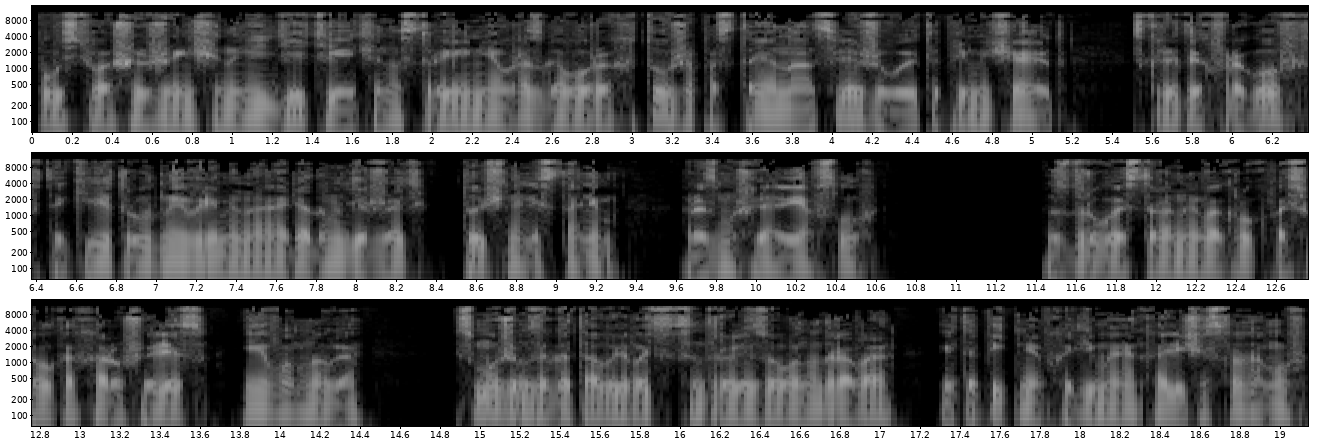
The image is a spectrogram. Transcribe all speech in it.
Пусть ваши женщины и дети эти настроения в разговорах тоже постоянно отслеживают и примечают – Скрытых врагов в такие трудные времена рядом держать точно не станем, размышляю я вслух. С другой стороны, вокруг поселка хороший лес, и его много. Сможем заготавливать централизованно дрова и топить необходимое количество домов.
